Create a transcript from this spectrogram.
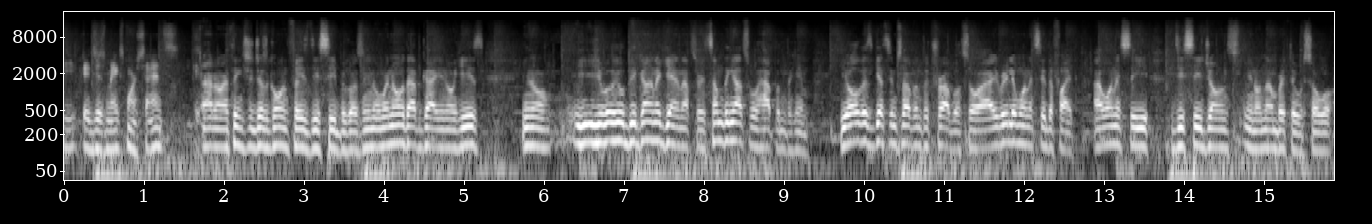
it just makes more sense. I don't know. I think he should just go and face DC because you know we know that guy. You know he's, you know, he, will, he'll be gone again after it. Something else will happen to him. He always gets himself into trouble. So I really want to see the fight. I want to see DC Jones, you know, number two. So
